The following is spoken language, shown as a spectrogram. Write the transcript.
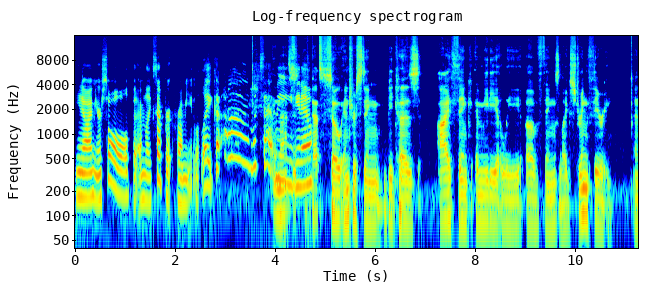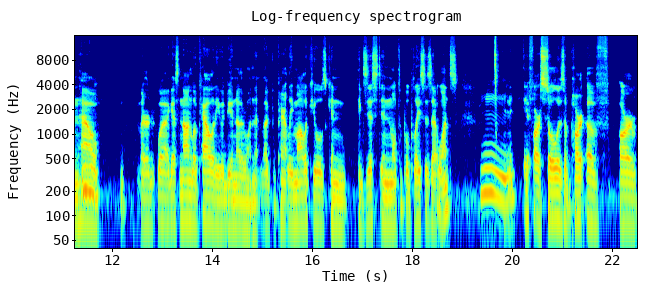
you know, I'm your soul, but I'm like separate from you. Like, ah, what's that and mean? You know, that's so interesting because I think immediately of things like string theory and how, mm. or well, I guess non locality would be another one that like, apparently molecules can exist in multiple places at once. Mm. If our soul is a part of our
